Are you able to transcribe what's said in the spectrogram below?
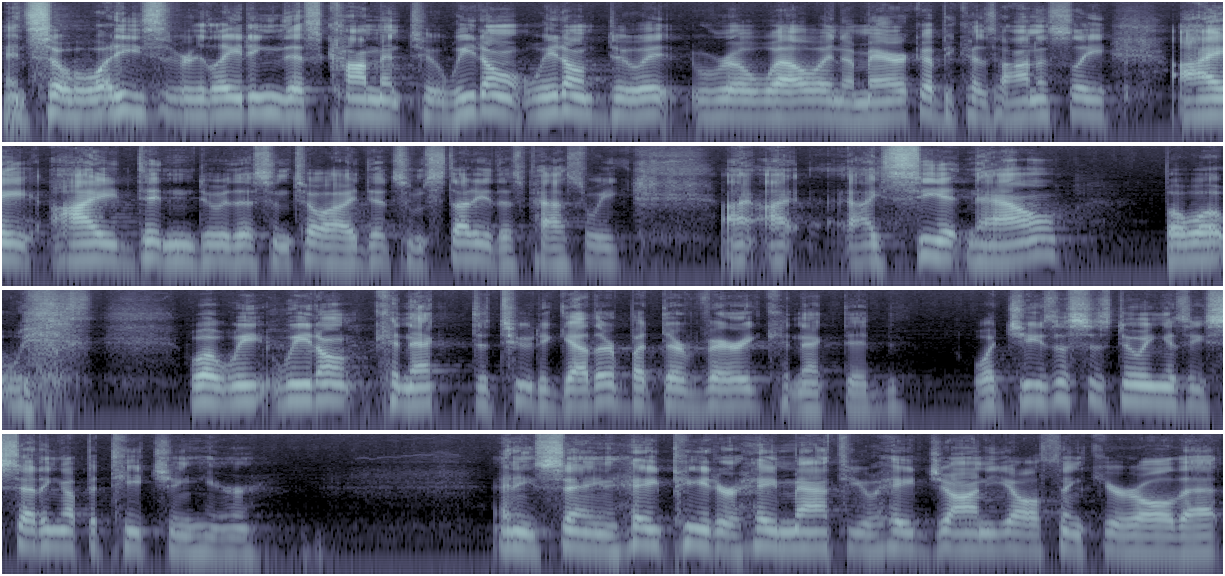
And so, what he's relating this comment to, we don't, we don't do it real well in America because honestly, I, I didn't do this until I did some study this past week. I, I, I see it now, but what we, what we, we don't connect the two together, but they're very connected. What Jesus is doing is he's setting up a teaching here. And he's saying, hey, Peter, hey, Matthew, hey, John, y'all think you're all that.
